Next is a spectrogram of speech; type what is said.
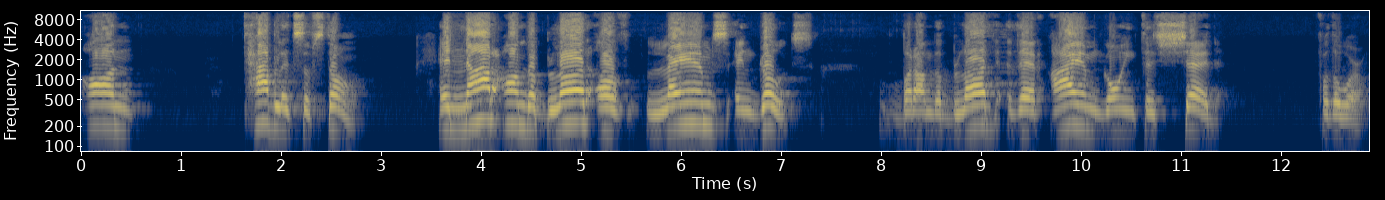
on tablets of stone, and not on the blood of lambs and goats, but on the blood that I am going to shed for the world.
